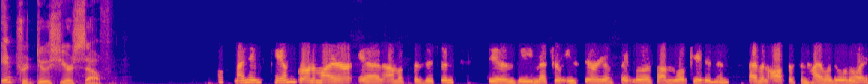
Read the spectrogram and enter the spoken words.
Introduce yourself. My name's Pam Gronemeyer, and I'm a physician in the Metro East area of St. Louis. I'm located in, I have an office in Highland, Illinois.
